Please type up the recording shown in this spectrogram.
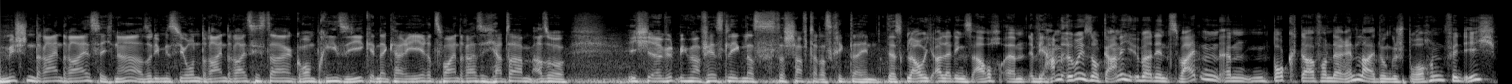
Mission 33, ne? Also die Mission 33. Grand Prix-Sieg in der Karriere 32 hat er. Also ich äh, würde mich mal festlegen, dass das schafft er, das kriegt er hin. Das glaube ich allerdings auch. Ähm, wir haben übrigens noch gar nicht über den zweiten ähm, Bock da von der Rennleitung gesprochen, finde ich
